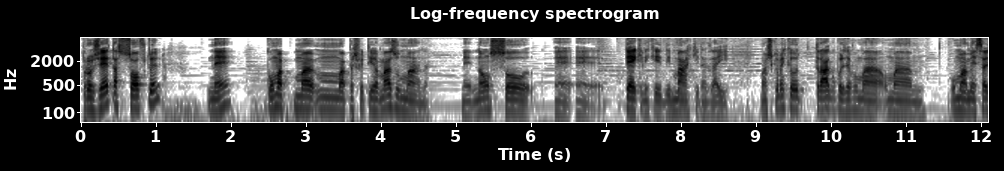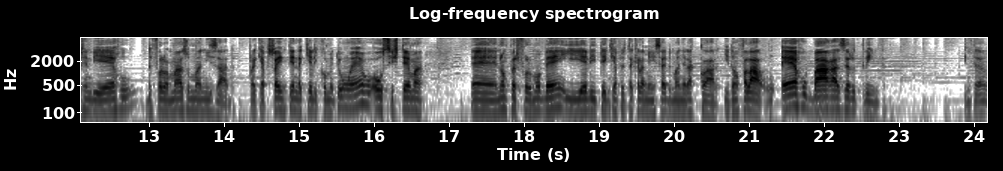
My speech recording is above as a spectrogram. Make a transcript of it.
projeta software, né? Com uma, uma, uma perspectiva mais humana, né? Não só é, é, técnica de máquinas aí. Mas como é que eu trago, por exemplo, uma, uma, uma mensagem de erro de forma mais humanizada? Para que a pessoa entenda que ele cometeu um erro ou o sistema é, não performou bem e ele tem que apresentar aquela mensagem de maneira clara. E não falar um erro barra 030. Então,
